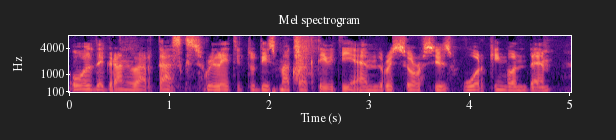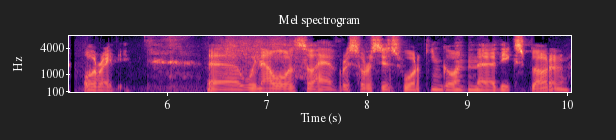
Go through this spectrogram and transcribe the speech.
all the granular tasks related to this macro activity and resources working on them already. Uh, we now also have resources working on uh, the Explorer,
